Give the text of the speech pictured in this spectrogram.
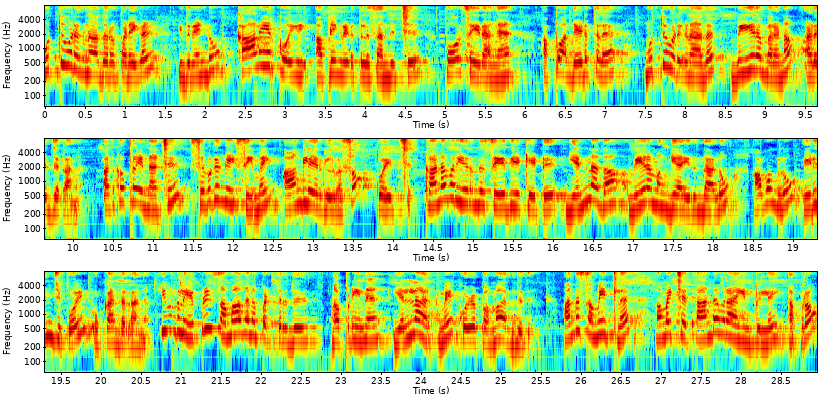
முத்துவுடகநாதரோட படைகள் இது ரெண்டும் காளையர் கோயில் அப்படிங்கிற இடத்துல சந்திச்சு போர் செய்கிறாங்க அப்போ அந்த இடத்துல முத்துவடுகநாதர் வீரமரணம் அடைஞ்சிடறாங்க. அதுக்கப்புறம் என்னாச்சு? சிவகங்கை சீமை ஆங்கிலேயர்கள் வசம் போயிடுச்சு. கணவர் இறந்த செய்தியை கேட்டு என்னதான் வீரமங்கியா இருந்தாலும் அவங்களும் இடிஞ்சு போய் உட்காந்துடுறாங்க இவங்களை எப்படி சமாதானப்படுத்துறது அப்படின்னு எல்லாருக்குமே குழப்பமா இருந்தது. அந்த சமயத்தில் அமைச்சர் தாண்டவராயன் பிள்ளை அப்புறம்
